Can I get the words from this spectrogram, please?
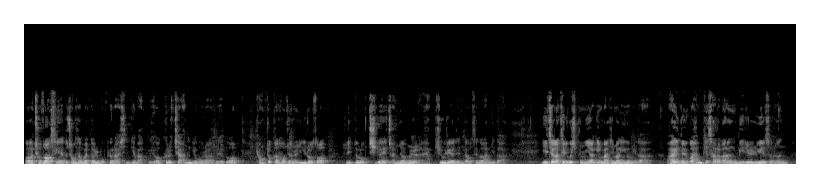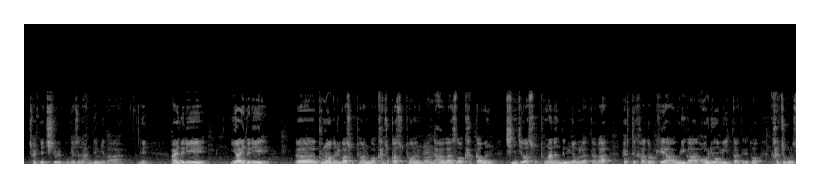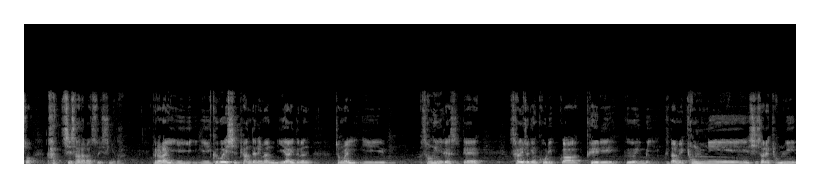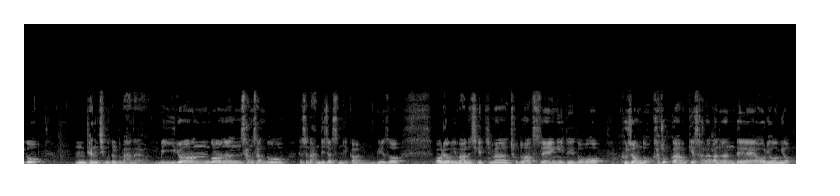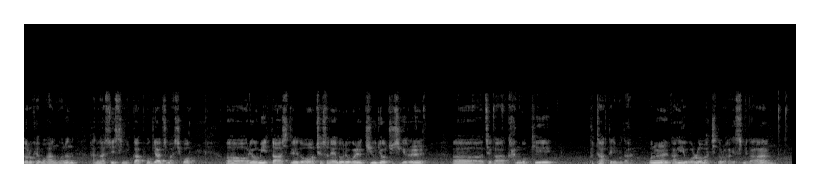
어, 초등학생에도 정상 발달을 목표로 하시는 게 맞고요. 그렇지 않은 경우라 하더라도 형격한 호전을 이뤄서 수 있도록 치료에 전념을 기울여야 된다고 생각합니다. 이 제가 드리고 싶은 이야기 마지막 이겁니다. 아이들과 함께 살아가는 미래를 위해서는 절대 치료를 포기해서는 안 됩니다. 네? 아이들이 이 아이들이 어, 부모들과 소통하는 것, 가족과 소통하는 것, 나아가서 가까운 친지와 소통하는 능력을 갖다가 획득하도록 해야 우리가 어려움이 있다 하더라도 가족으로서 같이 살아갈 수 있습니다. 그러나 이, 이, 이 그거에 실패한다면 이 아이들은 정말 이, 이 성인이 됐을 때 사회적인 고립과 괴리, 그, 그 다음에 격리, 시설의 격리도 음, 되는 친구들도 많아요. 뭐 이런 거는 상상도 해서는 안 되지 않습니까? 그래서 어려움이 많으시겠지만 초등학생이 돼도 그 정도 가족과 함께 살아가는데 어려움이 없도록 회복하는 것은 가능할 수 있으니까 포기하지 마시고 어, 려움이 있다 하시더라도 최선의 노력을 기울여 주시기를 어, 제가 간곡히 부탁드립니다. 오늘 강의 이걸로 마치도록 하겠습니다.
